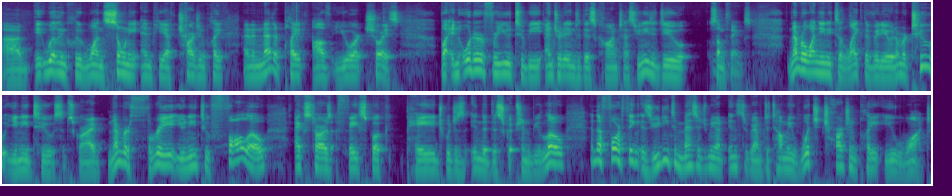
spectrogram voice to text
Uh, it will include one Sony NP-F charging plate and another plate of your choice. But in order for you to be entered into this contest, you need to do some things. Number one, you need to like the video. Number two, you need to subscribe. Number three, you need to follow Xtar's Facebook page, which is in the description below. And the fourth thing is you need to message me on Instagram to tell me which charging plate you want.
